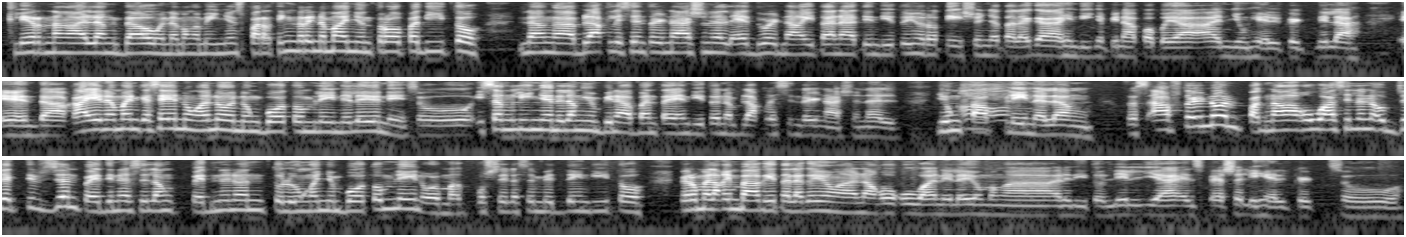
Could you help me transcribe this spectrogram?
clear na nga lang daw ng mga minions. Parating na rin naman yung tropa dito ng ah, Blacklist International. Edward, nakita natin dito yung rotation niya talaga. Hindi niya pinapabayaan yung Hellkirk nila. And ah, kaya naman kasi nung ano, nung bottom lane nila yun eh. So, isang linya na lang yung binabantayan dito ng Blacklist International. Yung top Oo. lane na lang. Tapos after nun, pag nakakuha sila ng objectives dyan, pwede na silang, pwede na nun tulungan yung bottom lane or mag-push sila sa mid lane dito. Pero malaking bagay talaga yung uh, nakukuha nila yung mga, ano dito, Lilia and especially Hellkirk. So,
